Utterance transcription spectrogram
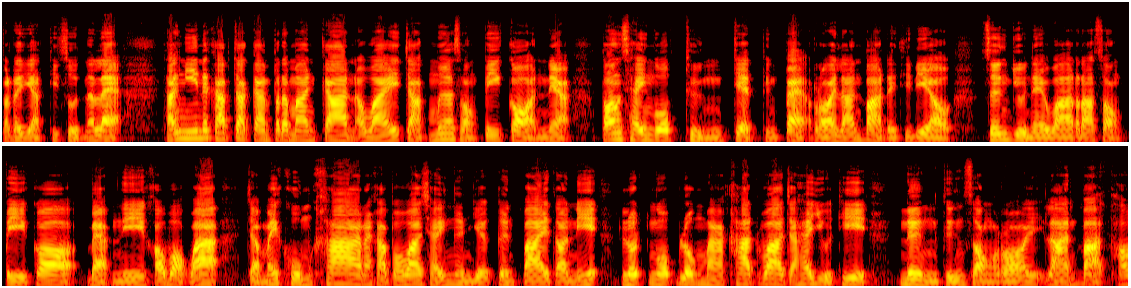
ประหยัดที่สุดนั่นแหละ ทั้งนี้นะครับจากการประมาณการเอาไว้จากเมื่อ 2 ปีก่อนเนี่ยต้องใช้งบถึง 7-800 ล้านบาทเลยทีเดียว ซึ่งอยู่ในวาระ 2 ปีก็แบบนี้เขาบอกว่าจะไม่คุ้มค่านะครับ เพราะว่าใช้เงินเยอะเกินไป ตอนนี้ลดงบลงมาคาดว่าจะให้อยู่ที่ 1-200 ล้านบาทเท่า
